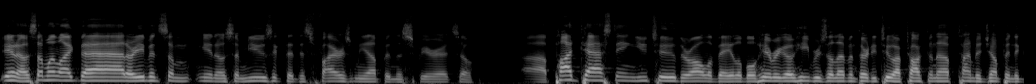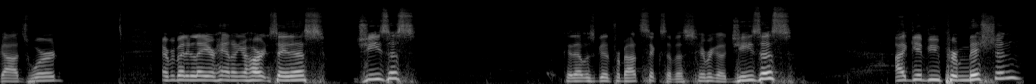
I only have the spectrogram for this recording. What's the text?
you know, someone like that, or even some, you know, some music that just fires me up in the spirit. So, uh, podcasting, YouTube, they're all available. Here we go, Hebrews 11:32. I've talked enough. Time to jump into God's Word. Everybody lay your hand on your heart and say this Jesus. Okay, that was good for about six of us. Here we go. Jesus, I give you permission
